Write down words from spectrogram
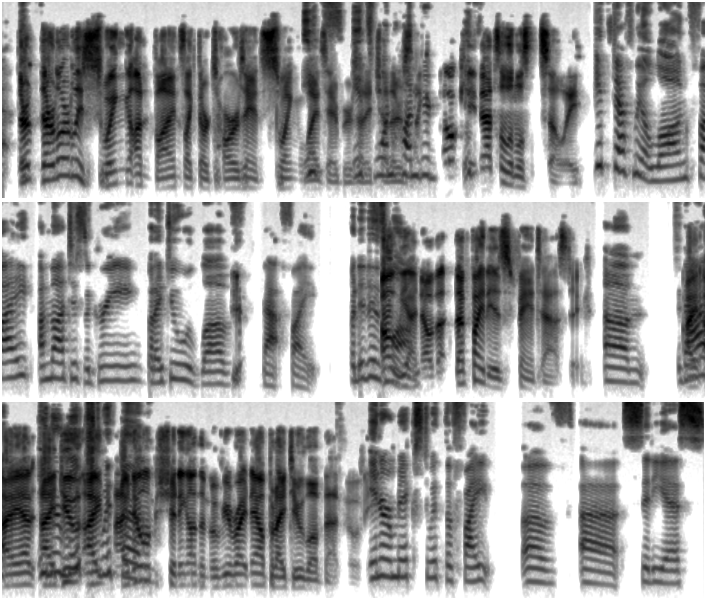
Uh, they're they're literally swinging on vines like they're Tarzan swing It's- lightsabers at each other. Like, 100 okay, that's a little silly. it's definitely a long fight. I'm not disagreeing, but I do love Yeah. that fight. But it is. Oh long. yeah, no, that, that fight is fantastic. Um, I I, I do I, with I know I'm shitting on the movie right now, but I do love that movie. intermixed with the fight of uh Sidious,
